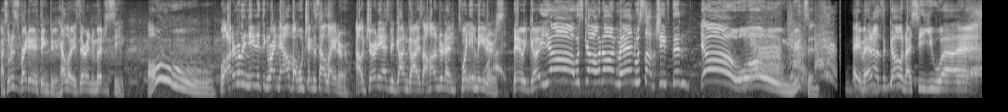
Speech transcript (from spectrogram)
right, so what does this radio thing do? Hello, is there an emergency? Oh. Well, I don't really need anything right now, but we'll check this out later. Our journey has begun, guys. 120 Yeah, meters. There we go. Yo, what's going on, man? What's up, chieftain? Yo! Whoa, mutant. Hey, man, how's it going? I see you, uh...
